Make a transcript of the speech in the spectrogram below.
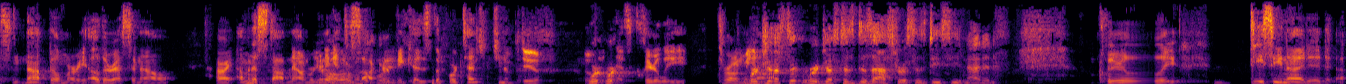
SN, not Bill Murray, other SNL. All right, I'm going to stop now and we're going to get to soccer because the portention of doom we're, we're, has clearly thrown me we're off. Just, we're just as disastrous as DC United. Clearly. DC United uh,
